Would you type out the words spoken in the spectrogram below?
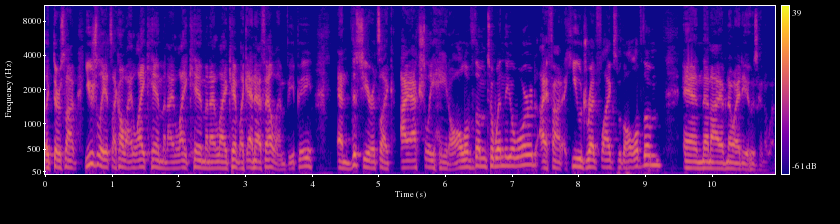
Like there's not usually it's like, oh, I like him and I like him and I like him, like NFL MVP. And this year it's like I actually hate all of them to win the award. I found huge red flags with all of them, and then I have no idea who's gonna win.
